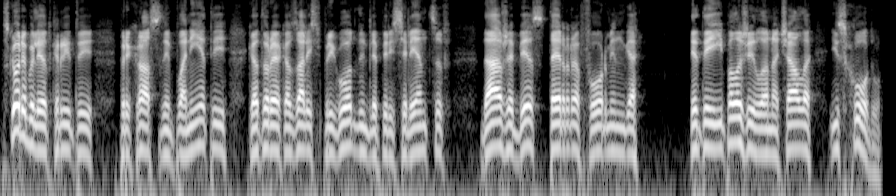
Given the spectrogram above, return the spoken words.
Вскоре были открыты прекрасные планеты, которые оказались пригодны для переселенцев даже без терраформинга. Это и положило начало исходу.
